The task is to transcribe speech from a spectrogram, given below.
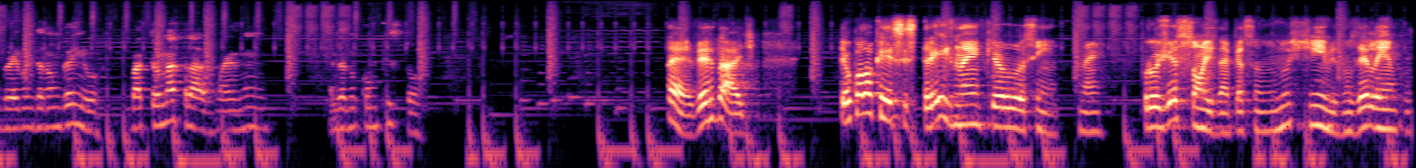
O Grêmio ainda não ganhou. Bateu na trave, mas não, ainda não conquistou. É, verdade. Eu coloquei esses três, né? Que eu, assim, né? Projeções, né? Pensando nos times, nos elencos.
